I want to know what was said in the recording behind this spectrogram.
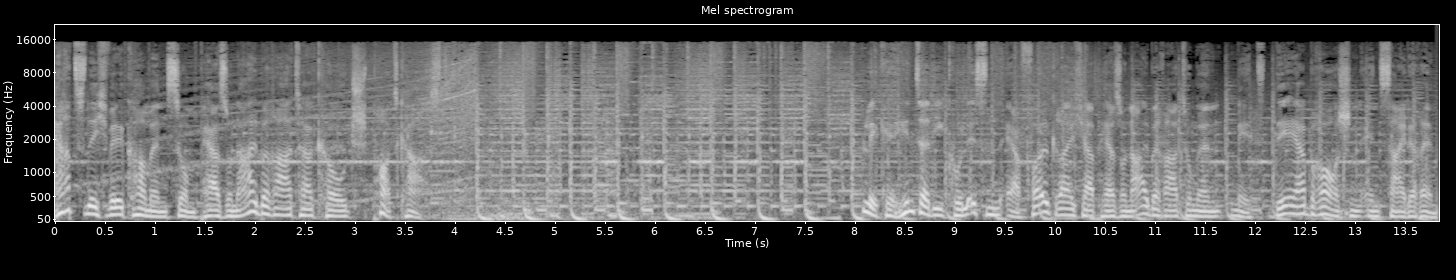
Herzlich willkommen zum Personalberater Coach Podcast. Blicke hinter die Kulissen erfolgreicher Personalberatungen mit der Brancheninsiderin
